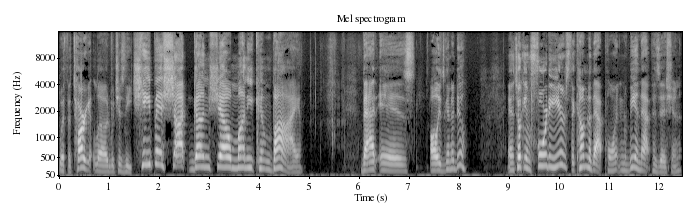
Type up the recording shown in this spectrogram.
with the target load, which is the cheapest shotgun shell money can buy. That is all he's going to do. And it took him 40 years to come to that point and be in that position.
